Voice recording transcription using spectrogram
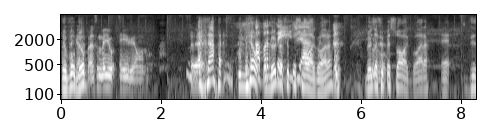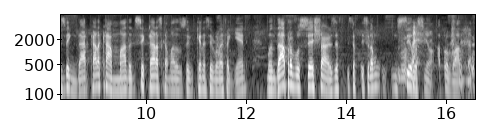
Eu vou, meu... Parece meio Avion. É. o, meu, o meu desafio pessoal agora. Meu desafio pessoal agora é desvendar cada camada, dissecar as camadas do Can I Save Your Life Again. Mandar pra você, Charles. E você dá um, um, selo assim, ó. Aprovado, cara.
